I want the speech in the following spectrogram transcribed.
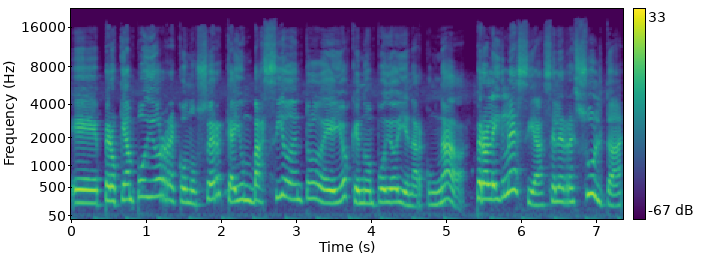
eh, pero que han podido reconocer que hay un vacío dentro de ellos que no han podido llenar con nada. Pero a la iglesia se le resulta,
